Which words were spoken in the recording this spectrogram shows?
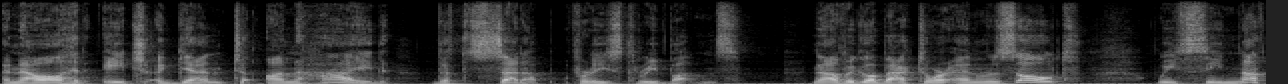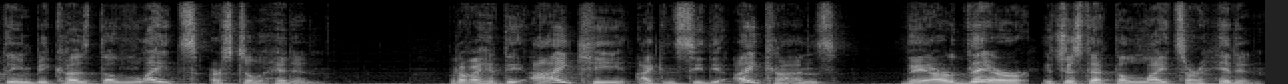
And now I'll hit H again to unhide the setup for these three buttons. Now if we go back to our end result, we see nothing because the lights are still hidden. But if I hit the I key, I can see the icons. They are there, it's just that the lights are hidden.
